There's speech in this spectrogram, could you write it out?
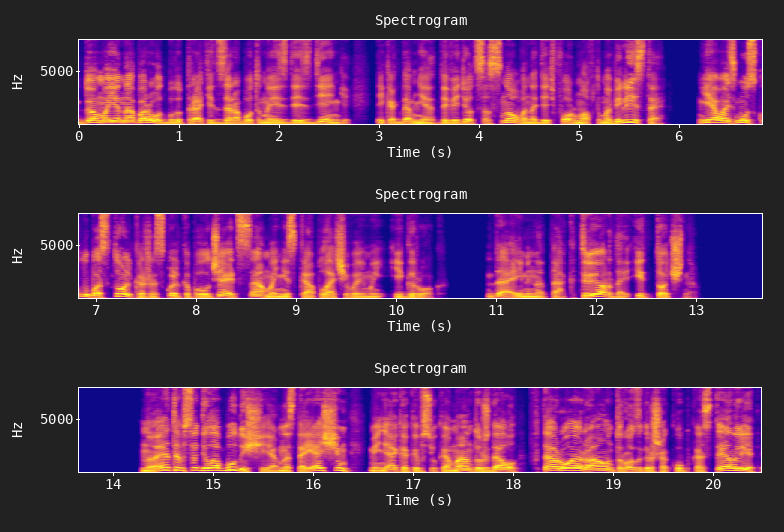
Дома я, наоборот, буду тратить заработанные здесь деньги, и когда мне доведется снова надеть форму автомобилиста, я возьму с клуба столько же, сколько получает самый низкооплачиваемый игрок. Да, именно так, твердо и точно. Но это все дела будущее, а в настоящем меня, как и всю команду, ждал второй раунд розыгрыша Кубка Стэнли,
